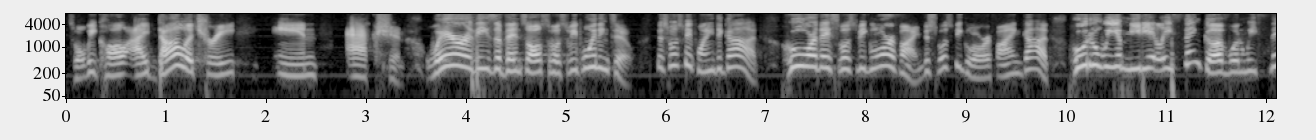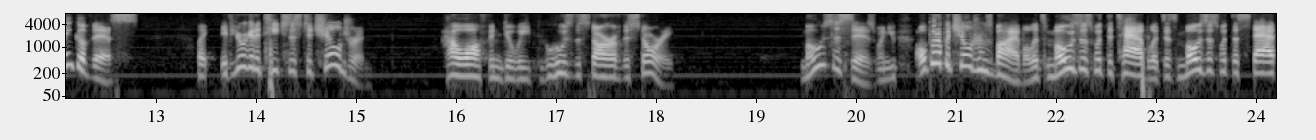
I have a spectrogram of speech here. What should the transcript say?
It's what we call idolatry in action. Where are these events all supposed to be pointing to? They're supposed to be pointing to God. Who are they supposed to be glorifying? They're supposed to be glorifying God. Who do we immediately think of when we think of this? Like, if you were going to teach this to children, how often do we, who's the star of the story? Moses is. When you open up a children's Bible, it's Moses with the tablets, it's Moses with the staff.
